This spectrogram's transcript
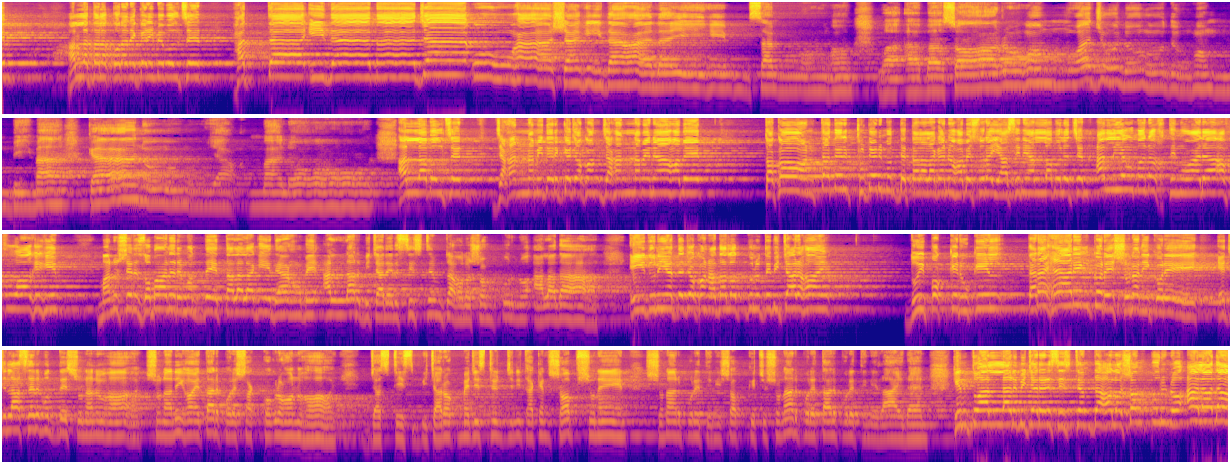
আল্লাহ তালা কোরআনে কারিমে বলছেন حتى إذا ما جاءوها شهد عليهم سمعهم وأبصارهم وجلودهم بما كانوا يعملون আল্লাহ বলছেন জাহান্নামীদেরকে যখন জাহান্নামে নেওয়া হবে তখন তাদের ঠুটের মধ্যে তালা লাগানো হবে সুরা ইয়াসিনে আল্লাহ বলেছেন আলিয়াউমা নাখতিমু আলা আফওয়াহিহিম মানুষের জবানের মধ্যে তালা লাগিয়ে দেয়া হবে। আল্লাহর বিচারের সিস্টেমটা হলো সম্পূর্ণ আলাদা। এই দুনিয়াতে যখন আদালতগুলোতে বিচার হয়, দুই পক্ষের উকিল তারা হেয়ারিং করে, শুনানি করে, এজলাসের মধ্যে শুনানো হয়। শুনানি হয়, তারপরে সাক্ষ্য গ্রহণ হয়। জাস্টিস, বিচারক, ম্যাজিস্ট্রেট যিনি থাকেন, সব শুনেন। শোনার পরে তিনি সব কিছু শোনার পরে তারপরে তিনি রায় দেন। কিন্তু আল্লাহর বিচারের সিস্টেমটা হলো সম্পূর্ণ আলাদা।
